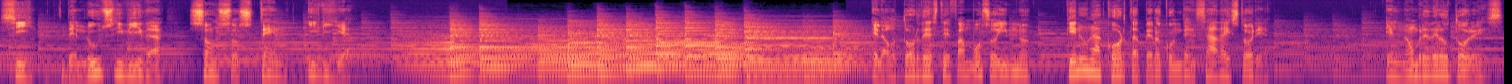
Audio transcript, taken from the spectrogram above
Sí, de luz y vida son sostén y guía. El autor de este famoso himno tiene una corta pero condensada historia. El nombre del autor es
